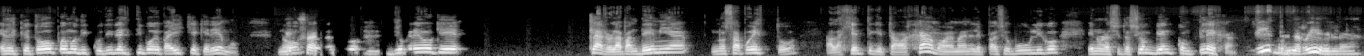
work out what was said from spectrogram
en el que todos podemos discutir el tipo de país que queremos. ¿no? yo creo que, claro, la pandemia nos ha puesto a la gente que trabajamos además en el espacio público en una situación bien compleja. Sí, pues terrible.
